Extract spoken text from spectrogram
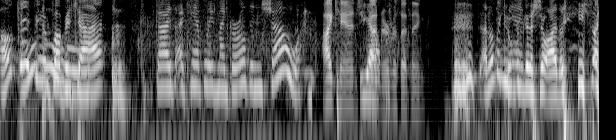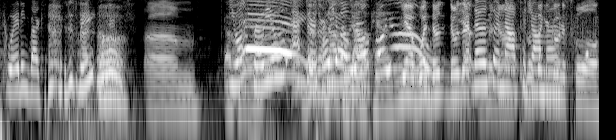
Okay, being puppy cat. Guys, I can't believe my girl didn't show. I can. She Yeah. got nervous, I think. I don't think Hooper's Yeah. gonna show either. He's like waiting back. Is this me? Um. You want Okay. Froyo after Those a are Froyo, not sleepover? y'all. Froyo. Yeah, what those those Yeah. are Those are not Looks like you're going to school.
